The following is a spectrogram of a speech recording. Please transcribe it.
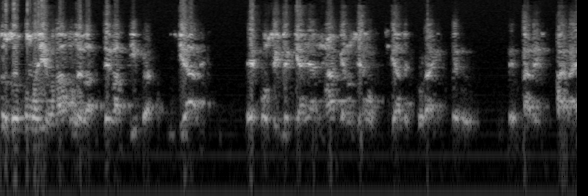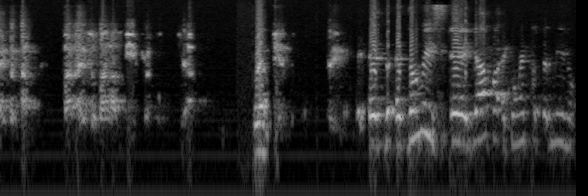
Nosotros como llevamos de, la, de las cifras oficiales, es posible que haya más que no sean oficiales por ahí, pero eh, para, eso- para, eso, para eso van las cifras oficiales. Bueno, eh, eh, don Luis, eh, ya pa- con esto termino.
